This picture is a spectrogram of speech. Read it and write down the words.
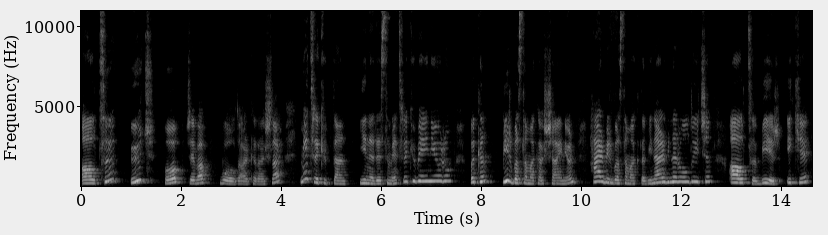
6, 3 hop cevap bu oldu arkadaşlar. Metreküpten yine desimetre kübe iniyorum. Bakın bir basamak aşağı iniyorum. Her bir basamakta biner biner olduğu için 6, 1, 2,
